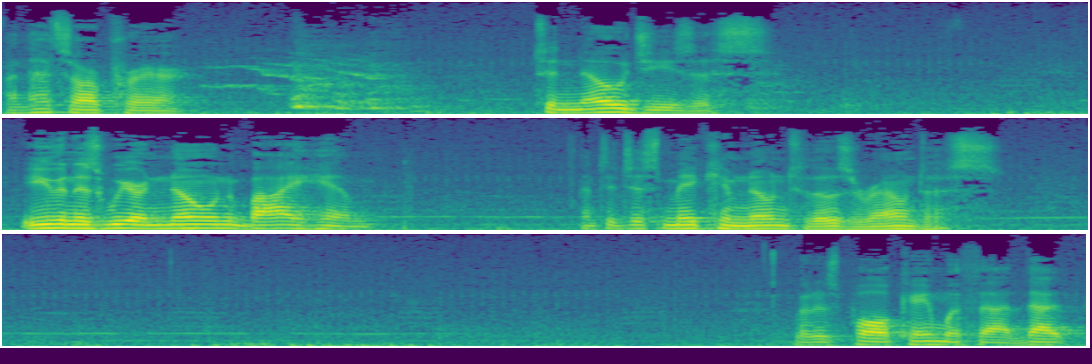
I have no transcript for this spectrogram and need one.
And that's our prayer to know Jesus, even as we are known by him and to just make him known to those around us. But as Paul came with that, that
